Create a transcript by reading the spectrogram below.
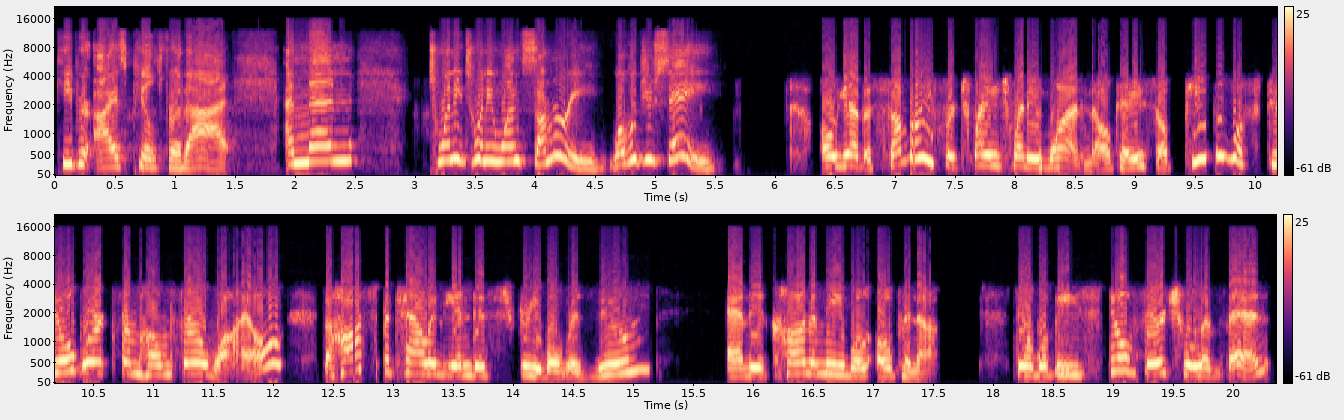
keep your eyes peeled for that. And then 2021 summary. What would you say? oh yeah, the summary for twenty twenty one. Okay, so people will still work from home for a while. The hospitality industry will resume, and the economy will open up. There will be still virtual events,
